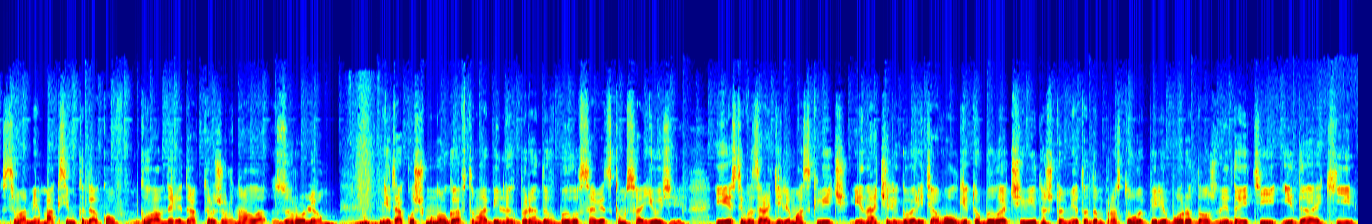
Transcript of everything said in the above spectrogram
С вами Максим Кадаков, главный редактор журнала «За рулем». Не так уж много автомобильных брендов было в Советском Союзе. И если возродили «Москвич» и начали говорить о «Волге», то было очевидно, что методом простого перебора должны дойти и до АКИ.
